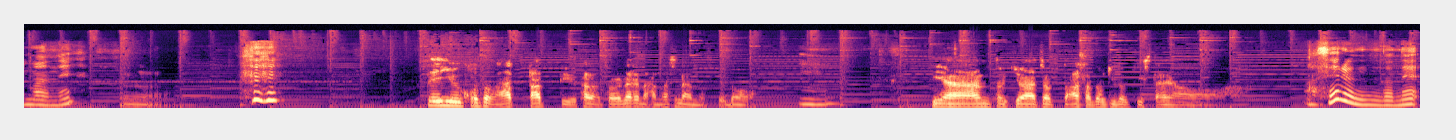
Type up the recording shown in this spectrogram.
まあね。うん。っていうことがあったっていう、ただそれだけの話なんですけど、うん。いやー、あの時はちょっと朝ドキドキしたよ。焦るんだね。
